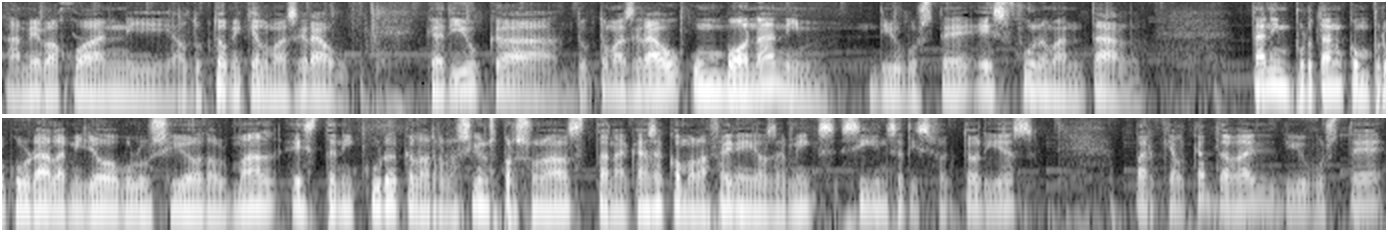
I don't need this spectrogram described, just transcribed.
a Eva Juan i el doctor Miquel Masgrau, que diu que, doctor Masgrau, un bon ànim diu vostè, és fonamental. Tan important com procurar la millor evolució del mal és tenir cura que les relacions personals, tant a casa com a la feina i els amics, siguin satisfactòries, perquè al capdavall, diu vostè,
